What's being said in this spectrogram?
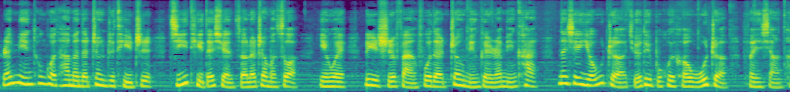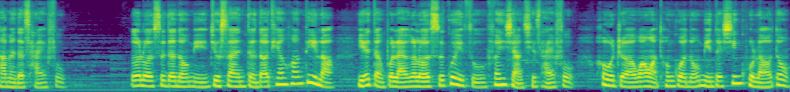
人民通过他们的政治体制集体的选择了这么做，因为历史反复的证明给人民看，那些有者绝对不会和无者分享他们的财富。俄罗斯的农民就算等到天荒地老，也等不来俄罗斯贵族分享其财富。后者往往通过农民的辛苦劳动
